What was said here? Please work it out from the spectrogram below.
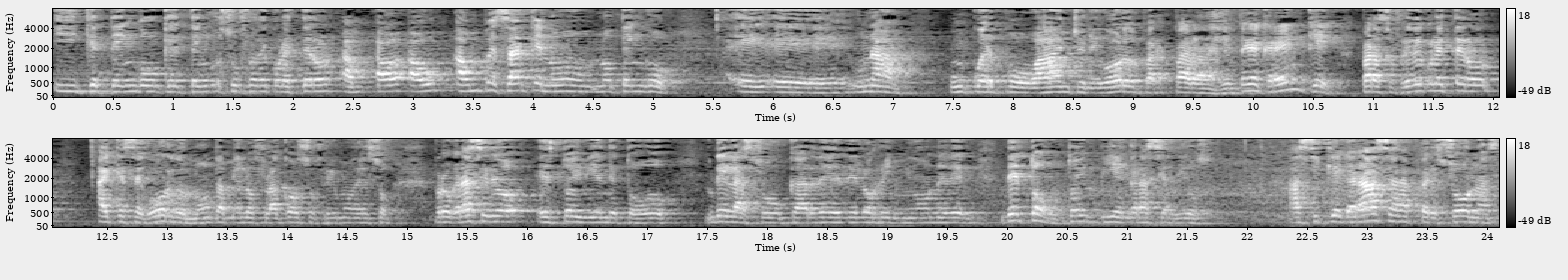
y que tengo, que tengo, sufro de colesterol, a, un pesar que no, no tengo eh, una un cuerpo ancho ni gordo, para, la gente que creen que para sufrir de colesterol hay que ser gordo, ¿no? También los flacos sufrimos de eso. Pero gracias a Dios estoy bien de todo, del azúcar, de, los riñones, de, todo, estoy bien, gracias a Dios. Así que gracias a las personas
